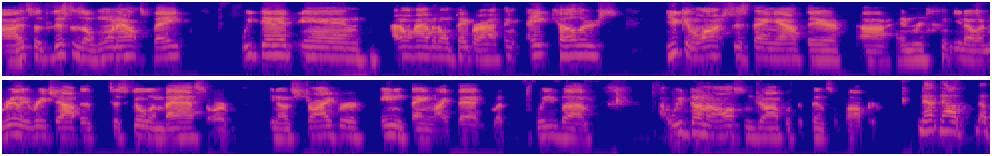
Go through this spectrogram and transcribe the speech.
Uh, a, this is a one ounce bait. We did it in I don't have it on paper. I think eight colors. You can launch this thing out there uh, and re, you know and really reach out to, to school and bass or you know striper anything like that. But we've uh, we've done an awesome job with the pencil popper. Now, now a,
